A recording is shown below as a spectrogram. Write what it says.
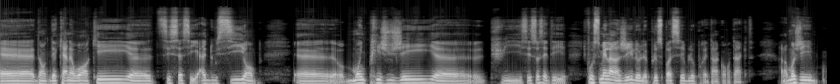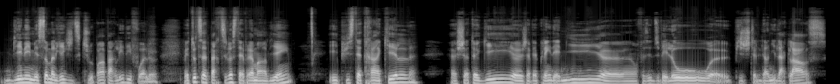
Euh, donc, de Kanawake, tu sais, ça s'est adouci. On, euh, moins de préjugés. Euh, puis c'est ça, c'était. Il faut se mélanger le plus possible pour être en contact. Alors moi, j'ai bien aimé ça, malgré que je dis que je veux pas en parler des fois. Là. Mais toute cette partie-là, c'était vraiment bien. Et puis c'était tranquille. Euh, Châteauguay, euh, j'avais plein d'amis, on faisait du vélo, puis j'étais le dernier de la classe.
